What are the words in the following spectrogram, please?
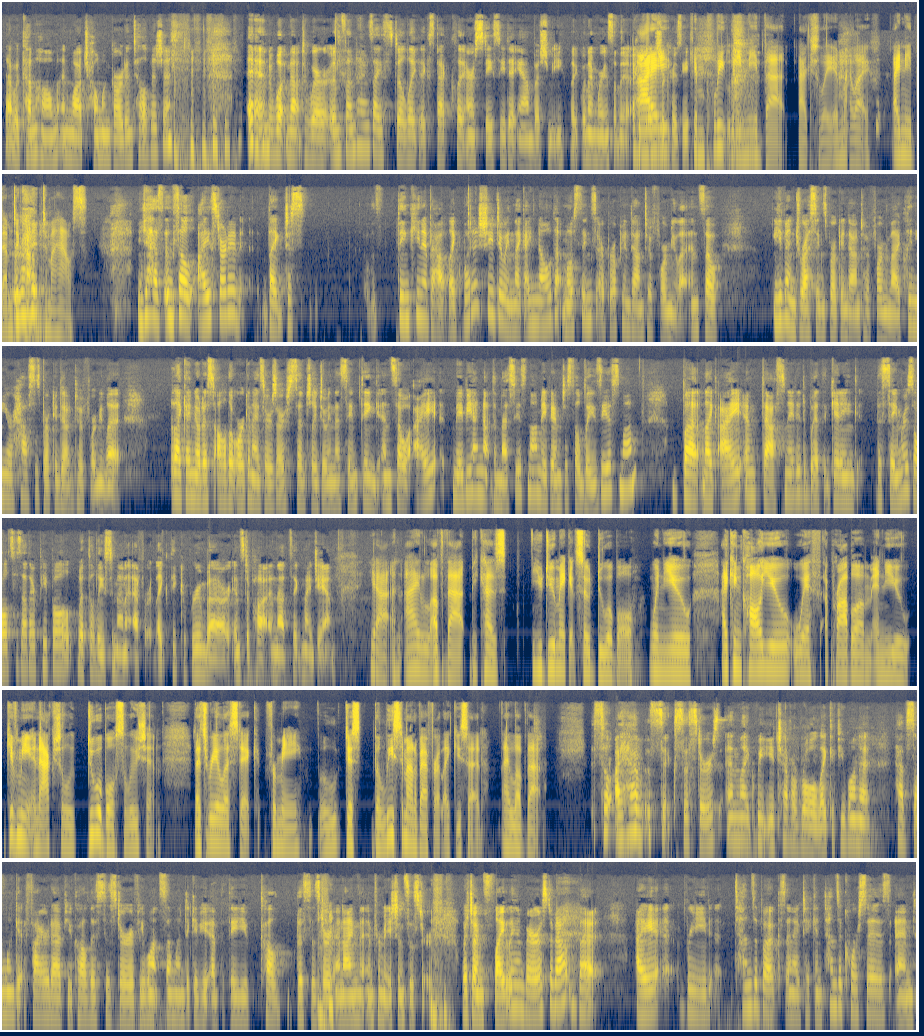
that would come home and watch home and garden television and what not to wear. And sometimes I still like expect Clint or Stacy to ambush me, like when I'm wearing something I crazy. completely need that actually in my life. I need them to right. come to my house. Yes, and so I started like just thinking about like what is she doing? Like I know that most things are broken down to a formula, and so even dressing's broken down to a formula. Cleaning your house is broken down to a formula. Like I noticed all the organizers are essentially doing the same thing. And so I maybe I'm not the messiest mom, maybe I'm just the laziest mom, but like I am fascinated with getting the same results as other people with the least amount of effort, like the Roomba or Instapot, and that's like my jam. Yeah, and I love that because you do make it so doable when you I can call you with a problem and you give me an actual doable solution that's realistic for me just the least amount of effort like you said. I love that. So I have six sisters and like we each have a role like if you want to have someone get fired up, you call this sister. If you want someone to give you empathy, you call this sister, and I'm the information sister, which I'm slightly embarrassed about, but I read tons of books and I've taken tons of courses and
